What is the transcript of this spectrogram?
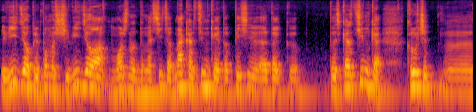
видео, при помощи видео можно доносить, одна картинка это, тысячи, это то есть картинка круче э,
